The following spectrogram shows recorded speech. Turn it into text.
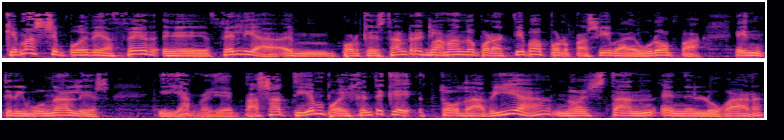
¿Qué más se puede hacer, eh, Celia? Em, Porque están reclamando por activa o por pasiva Europa en tribunales y ya, oye, pasa tiempo. Hay gente que todavía no están en el lugar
